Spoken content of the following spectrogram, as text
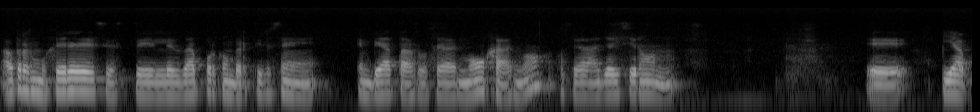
a otras mujeres este, les da por convertirse en, beatas, o sea, en monjas, ¿no? O sea, ya hicieron eh, pía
